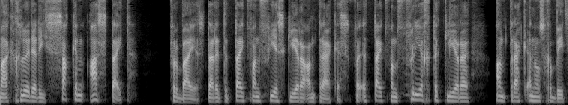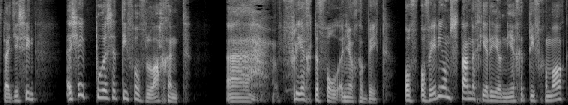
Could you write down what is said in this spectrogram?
maar ek glo dat die sak en as tyd verby is, dat dit 'n tyd van feesklere aantrek is, 'n tyd van vreugdeklere aantrek in ons gebedstyd. Jy sien, is jy positief of lagend uh vreugdevol in jou gebed? of of het die omstandighede jou negatief gemaak?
